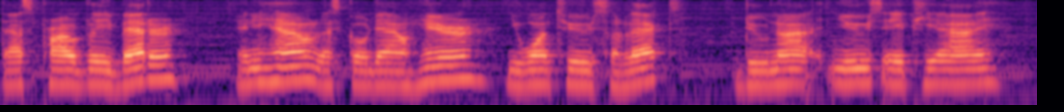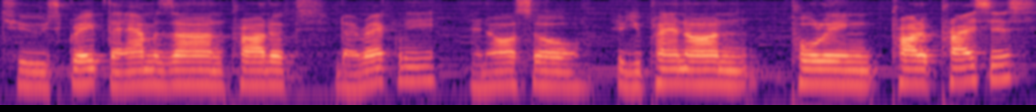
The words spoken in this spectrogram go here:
that's probably better. Anyhow, let's go down here. You want to select do not use API to scrape the Amazon products directly. And also, if you plan on pulling product prices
